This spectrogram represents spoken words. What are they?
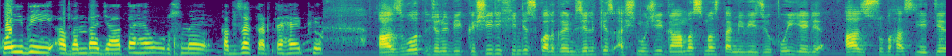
کوئی بھی بندہ جاتا ہے اور اس میں قبضہ کرتا ہے، پھر آز ووت جنوبی کشیر ہندس کولگام ضلع کس اشموجی گامس مز تمہ وز ہوئی یل آز صبحس یہ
